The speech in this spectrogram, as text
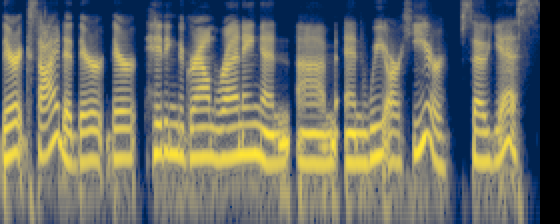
they're excited. They're they're hitting the ground running and um and we are here. So yes.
